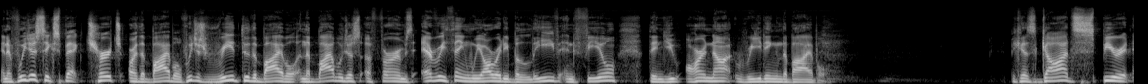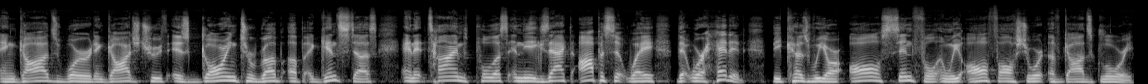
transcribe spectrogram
And if we just expect church or the Bible, if we just read through the Bible and the Bible just affirms everything we already believe and feel, then you are not reading the Bible because God's Spirit and God's Word and God's truth is going to rub up against us and at times pull us in the exact opposite way that we're headed because we are all sinful and we all fall short of God's glory.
